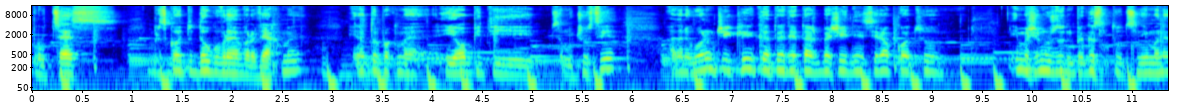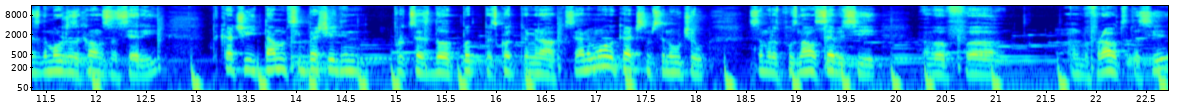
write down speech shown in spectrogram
процес, през който дълго време вървяхме и натрупахме и опит и самочувствие. А да не говорим, че и клиника на третия етаж беше един сериал, който имаше нужда непрекъснато от снимане, за да може да захранва с серии. Така че и там си беше един процес, дълъг път, през който преминавах. Сега не мога да кажа, че съм се научил, съм разпознал себе си в, в работата си,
